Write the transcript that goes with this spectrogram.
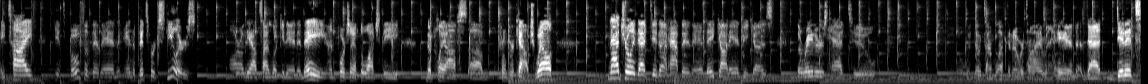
A tie gets both of them in, and the Pittsburgh Steelers are on the outside looking in, and they unfortunately have to watch the the playoffs um, from your couch. Well, naturally, that did not happen, and they got in because the Raiders had to with no time left in overtime, and that did it.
